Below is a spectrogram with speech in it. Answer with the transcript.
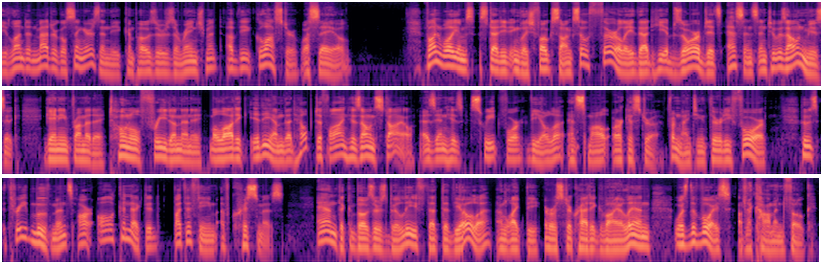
The London Madrigal Singers in the composer's arrangement of the Gloucester Wassail. Vaughan Williams studied English folk song so thoroughly that he absorbed its essence into his own music, gaining from it a tonal freedom and a melodic idiom that helped define his own style, as in his Suite for Viola and Small Orchestra from 1934, whose three movements are all connected by the theme of Christmas and the composer's belief that the viola, unlike the aristocratic violin, was the voice of the common folk.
